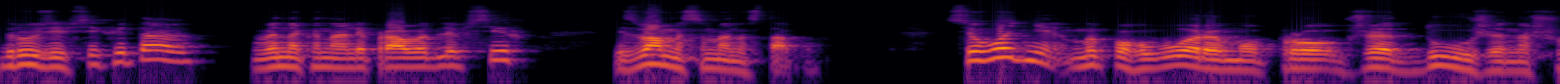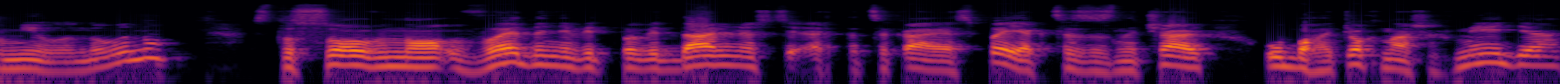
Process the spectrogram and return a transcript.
Друзі, всіх вітаю! Ви на каналі Право для всіх і з вами Семен Остапов. Сьогодні ми поговоримо про вже дуже нашумілу новину стосовно введення відповідальності РТЦК і СП, як це зазначають у багатьох наших медіа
